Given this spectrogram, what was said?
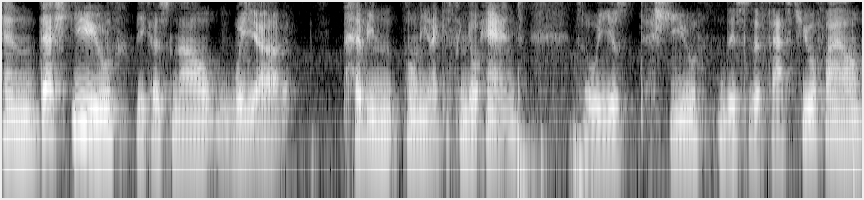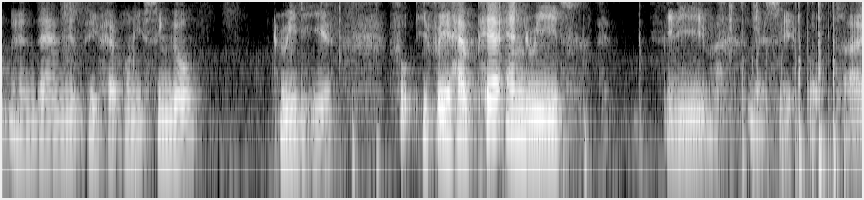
and dash u, because now we are having only like a single end, so we use dash u. This is a FASTQ file, and then you have only single read here. For, if we have pair end reads, believe, let's see, bow tie.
